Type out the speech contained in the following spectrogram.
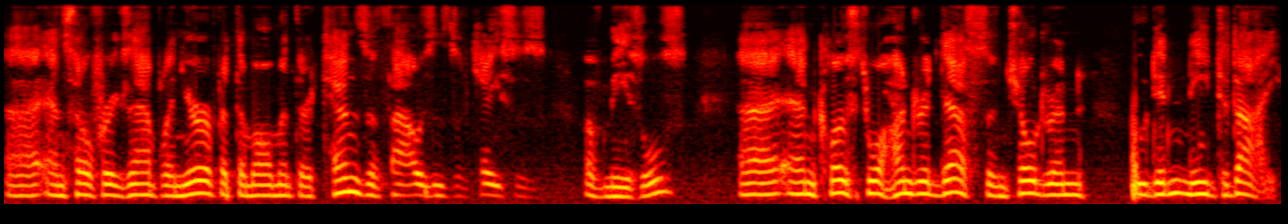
Uh, and so, for example, in Europe at the moment, there are tens of thousands of cases of measles uh, and close to 100 deaths in children who didn't need to die.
